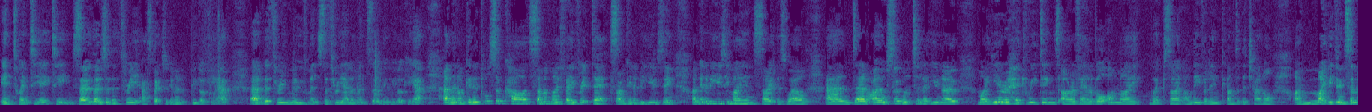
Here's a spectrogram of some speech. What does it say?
in 2018. So those are the three aspects we're going to be looking at, um, the three movements, the three elements that we're going to be looking at. And then I'm going to pull some cards, some of my favourite decks I'm going to be using. I'm going to be using my insight as well. And um, I also want to let you know my year ahead readings are available on my website. I'll leave a link under the channel. I might be doing some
